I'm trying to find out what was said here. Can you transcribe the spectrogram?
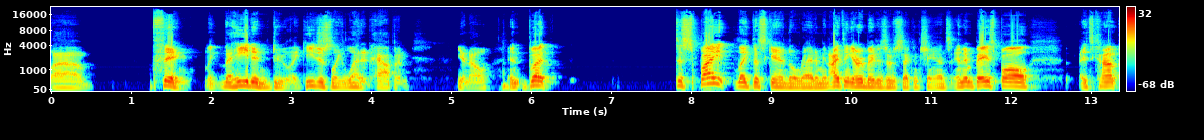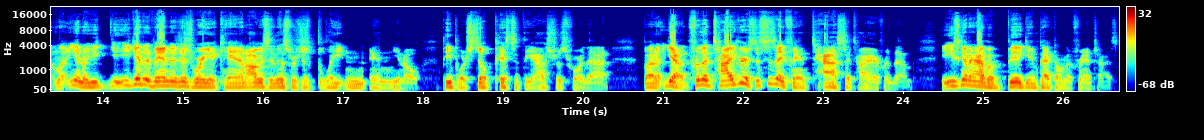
uh thing like that he didn't do. Like he just like let it happen you know? And but despite like the scandal right? I mean i think everybody deserves a second chance. And in baseball it's kind of like you know you you get advantages where you can. Obviously this was just blatant and you know people are still pissed at the astros for that. But uh, yeah for the tigers this is a fantastic hire for them. He's going to have a big impact on the franchise.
